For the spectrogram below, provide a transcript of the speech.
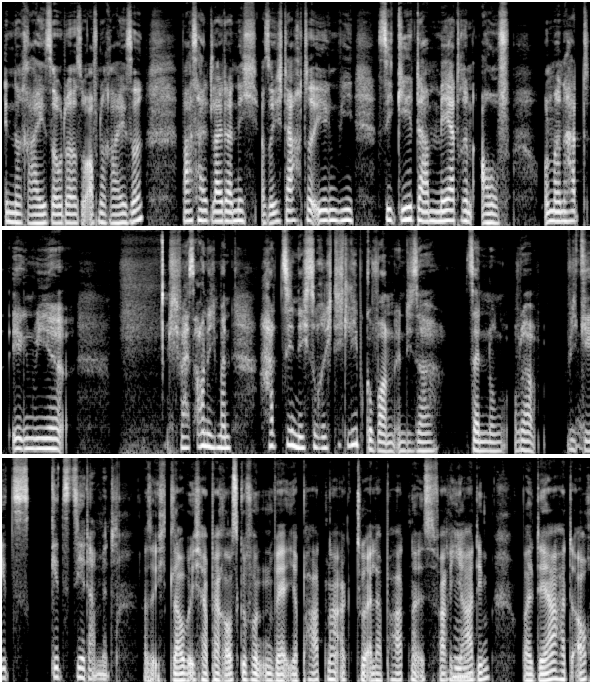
in eine Reise oder so auf eine Reise, war es halt leider nicht. Also ich dachte irgendwie, sie geht da mehr drin auf und man hat irgendwie, ich weiß auch nicht, man hat sie nicht so richtig lieb gewonnen in dieser Sendung oder wie geht's geht's dir damit? Also ich glaube, ich habe herausgefunden, wer ihr Partner, aktueller Partner ist, Fariadim, weil der hat auch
